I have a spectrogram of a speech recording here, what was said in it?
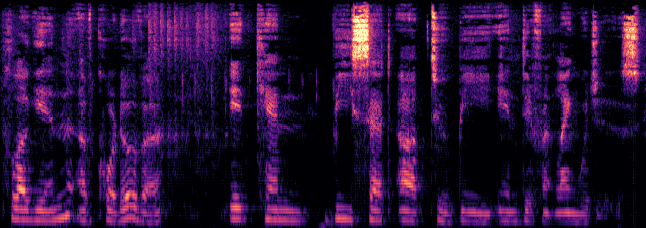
plugin of Cordova, it can be set up to be in different languages.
